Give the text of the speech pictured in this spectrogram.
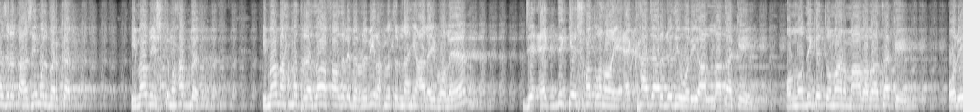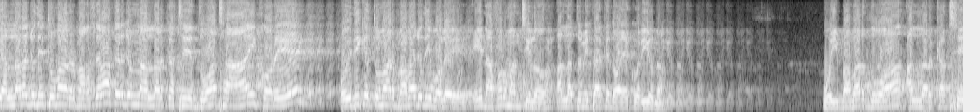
হজরত আজিমুল বরকত, ইমাম ইশকে মোহাব্বত ইমাম আহমদ রাজা ফাজলে বেরলবী রহমতুল্লাহ আলাই বলেন যে একদিকে শত নয়, এক হাজার যদি ওরি আল্লাহ থাকে, অন্যদিকে তোমার মা বাবা থাকে ওরি আল্লাহরা যদি তোমার মাগফিরাতের জন্য আল্লাহর কাছে দোয়া ছাই করে, ওইদিকে তোমার বাবা যদি বলে, এ নাফরমান ছিল, আল্লাহ তুমি তাকে দয়া করিও না। ওই বাবার দোয়া আল্লাহর কাছে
